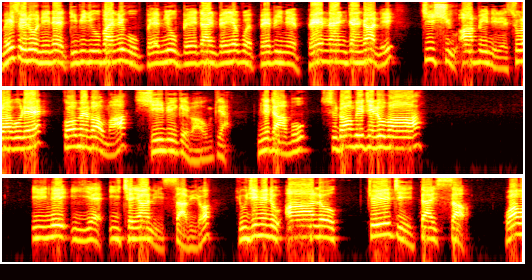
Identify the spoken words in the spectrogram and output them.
မိတ်ဆွေတို့အနေနဲ့ဒီဗီဒီယိုပိုင်းလေးကိုဘယ်မျိုးဘယ်တိုင်းဘယ်ရက်ွက်ဘယ်ပြည်နယ်ဘယ်နိုင်ငံကနေကြည့်ရှုအားပေးနေတယ်ဆိုတာကိုလည်း comment box မှာရေးပေးခဲ့ပါဦးဗျမေတ္တာဖို့ဆုတောင်းပေးခြင်းလို့ပါ ဤနေ့ဤရက်ဤချိန်ကနေစပြီးတော့လူကြီးမင်းတို့အားလုံးကြွေးကြည်တိုက်ဆောက်ဝဝ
